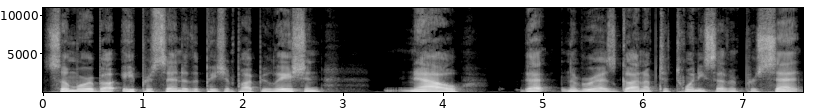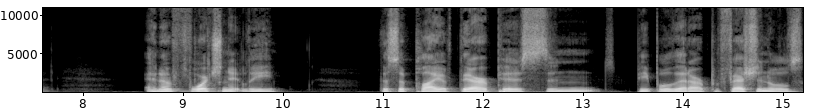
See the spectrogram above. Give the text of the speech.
somewhere about 8% of the patient population. Now, that number has gone up to 27%. And unfortunately, the supply of therapists and people that are professionals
